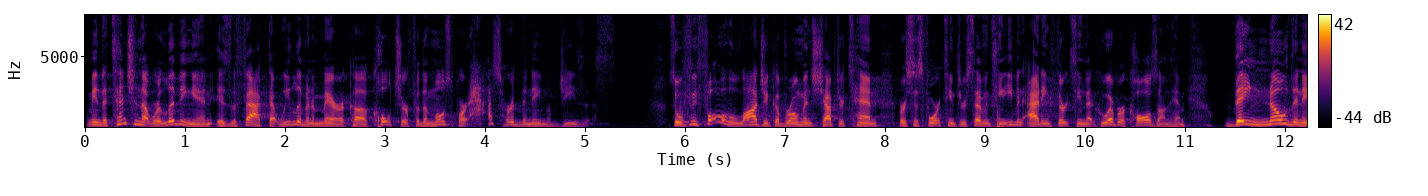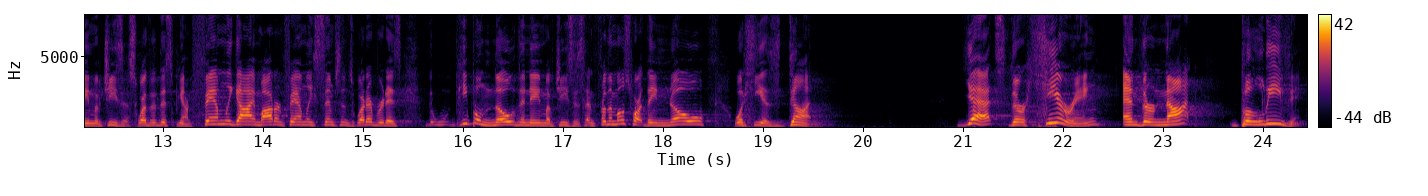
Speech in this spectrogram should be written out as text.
I mean, the tension that we're living in is the fact that we live in America, a culture, for the most part, has heard the name of Jesus. So if we follow the logic of Romans chapter 10, verses 14 through 17, even adding 13, that whoever calls on him, they know the name of Jesus, whether this be on Family Guy, Modern Family, Simpsons, whatever it is, people know the name of Jesus. And for the most part, they know what he has done. Yet they're hearing and they're not believing.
